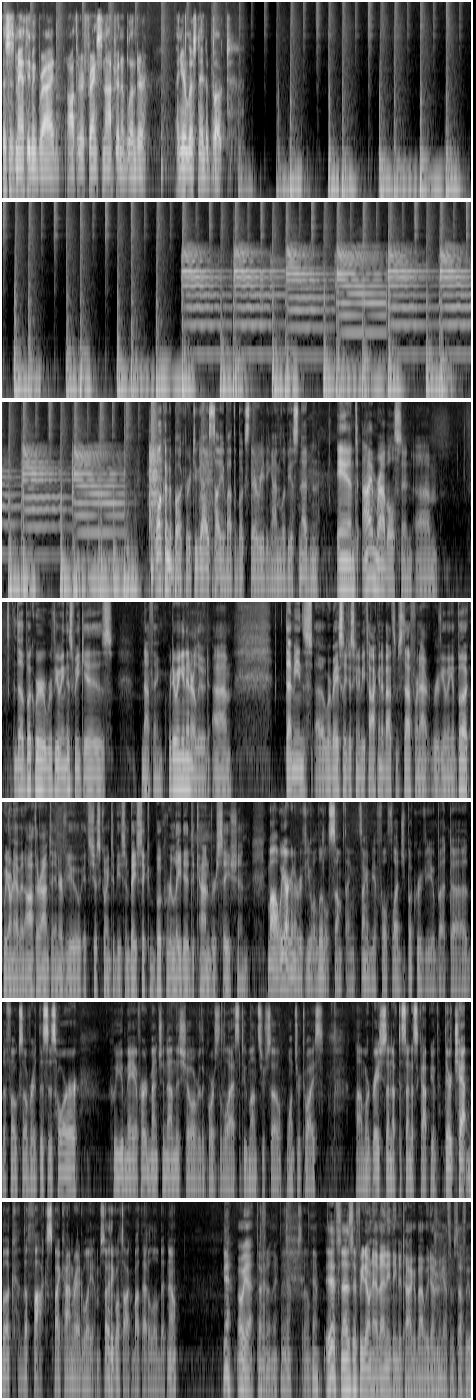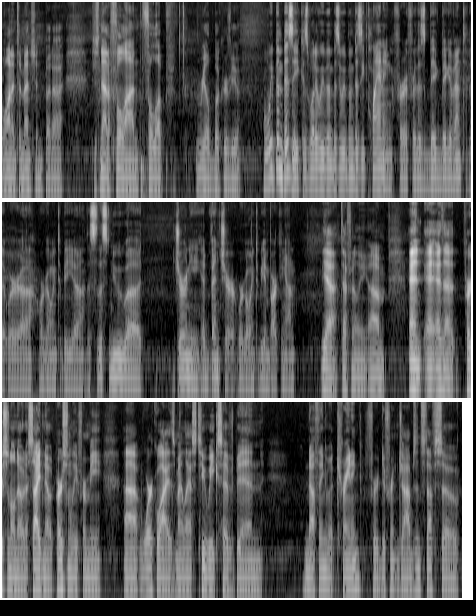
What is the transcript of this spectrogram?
This is Matthew McBride, author of Frank Sinatra in a Blender, and you're listening to Booked. Welcome to Booked, where two guys tell you about the books they're reading. I'm Livius Nedin. And I'm Rob Olson. Um, the book we're reviewing this week is Nothing. We're doing an interlude. Um, that means uh, we're basically just going to be talking about some stuff. We're not reviewing a book. We don't have an author on to interview. It's just going to be some basic book related conversation. Well, we are going to review a little something. It's not going to be a full fledged book review, but uh, the folks over at This Is Horror, who you may have heard mentioned on this show over the course of the last two months or so, once or twice, um, were gracious enough to send us a copy of their chapbook, The Fox by Conrad Williams. So I think we'll talk about that a little bit now. Yeah. Oh, yeah. Definitely. Yeah. So Yeah. It's not as if we don't have anything to talk about. We definitely got some stuff we wanted to mention, but uh, just not a full on, full up, real book review. well, we've been busy because what have we been busy? We've been busy planning for, for this big big event that we're uh, we're going to be uh, this this new uh, journey adventure we're going to be embarking on. Yeah, definitely. Um, and, as a personal note, a side note, personally for me, uh, work wise, my last two weeks have been nothing but training for different jobs and stuff. So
